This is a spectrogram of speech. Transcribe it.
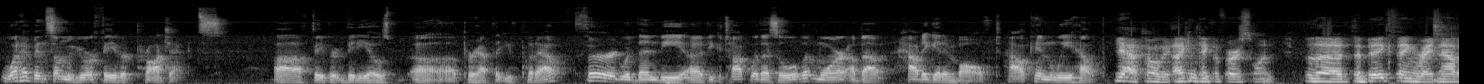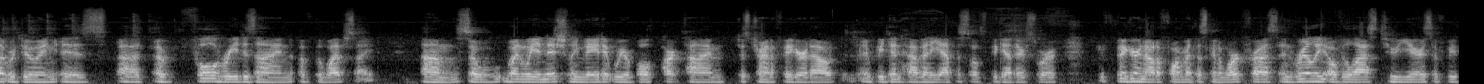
what have been some of your favorite projects, uh, favorite videos, uh, perhaps that you've put out? Third would then be uh, if you could talk with us a little bit more about how to get involved. How can we help? Yeah, totally. I can take the first one. The the big thing right now that we're doing is a full redesign of the website. Um, so when we initially made it, we were both part time, just trying to figure it out. And we didn't have any episodes together, so we're figuring out a format that's going to work for us. And really, over the last two years, if we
